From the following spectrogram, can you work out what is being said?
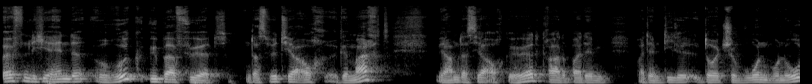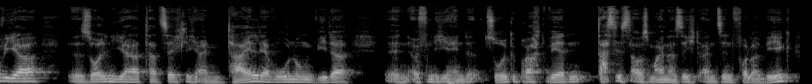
öffentliche Hände rücküberführt. Und das wird ja auch gemacht. Wir haben das ja auch gehört, gerade bei dem, bei dem Deal Deutsche Wohnen Vonovia äh, sollen ja tatsächlich ein Teil der Wohnungen wieder in öffentliche Hände zurückgebracht werden. Das ist aus meiner Sicht ein sinnvoller Weg.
